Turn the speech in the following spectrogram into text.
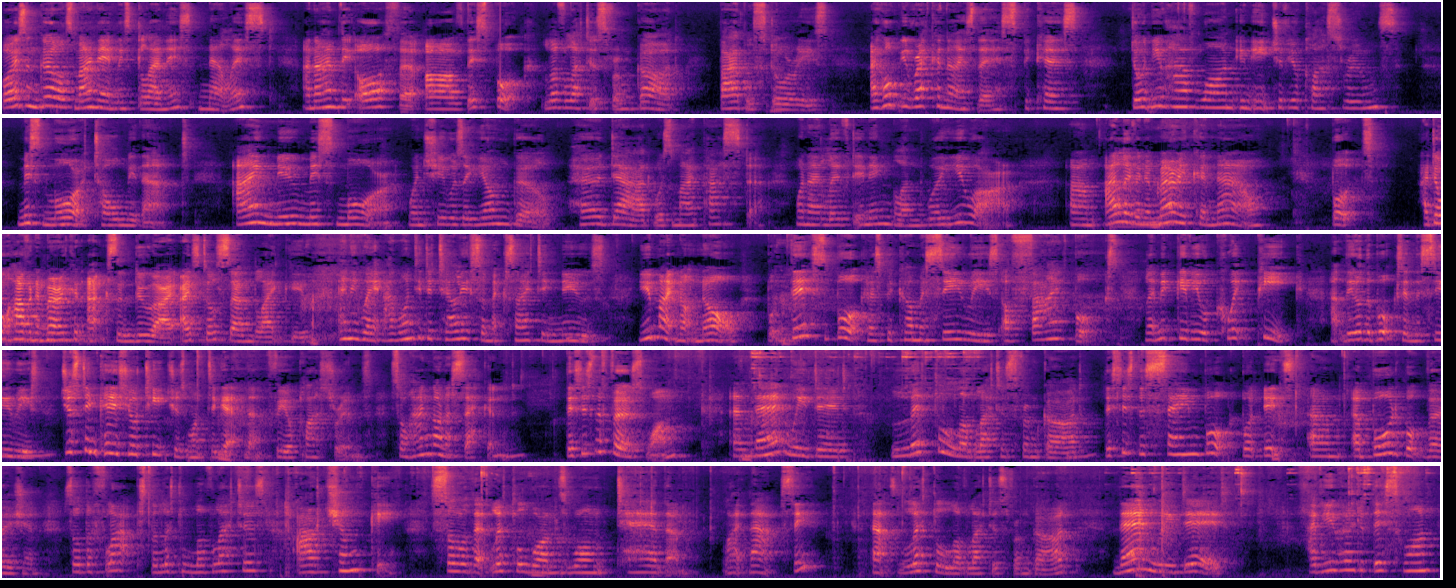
Boys and girls, my name is Glenys Nellist, and I'm the author of this book, Love Letters from God Bible Stories. I hope you recognise this because don't you have one in each of your classrooms? Miss Moore told me that. I knew Miss Moore when she was a young girl. Her dad was my pastor when I lived in England, where you are. Um, I live in America now, but I don't have an American accent, do I? I still sound like you. Anyway, I wanted to tell you some exciting news. You might not know, but this book has become a series of five books. Let me give you a quick peek at the other books in the series, just in case your teachers want to get them for your classrooms. So hang on a second. This is the first one. And then we did Little Love Letters from God. This is the same book, but it's um, a board book version. So the flaps, the little love letters, are chunky so that little ones won't tear them like that. See? That's Little Love Letters from God. Then we did, have you heard of this one?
